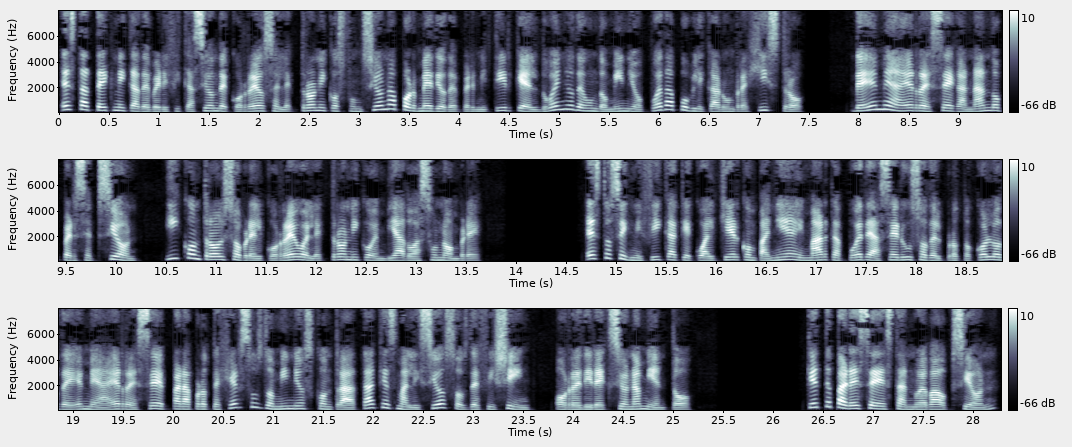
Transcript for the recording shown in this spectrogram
Esta técnica de verificación de correos electrónicos funciona por medio de permitir que el dueño de un dominio pueda publicar un registro de MARC ganando percepción y control sobre el correo electrónico enviado a su nombre. Esto significa que cualquier compañía y marca puede hacer uso del protocolo de MARC para proteger sus dominios contra ataques maliciosos de phishing o redireccionamiento. ¿Qué te parece esta nueva opción?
